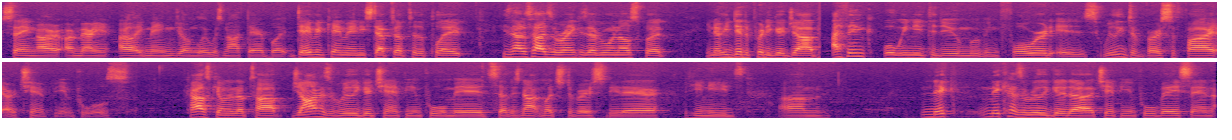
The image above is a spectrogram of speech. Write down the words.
saying our our, our like main jungler was not there, but David came in, he stepped up to the plate. He's not as high as the rank as everyone else, but you know he did a pretty good job. I think what we need to do moving forward is really diversify our champion pools. Kyle's killing it up top. John has a really good champion pool mid, so there's not much diversity there that he needs. Um, Nick Nick has a really good uh, champion pool base, and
